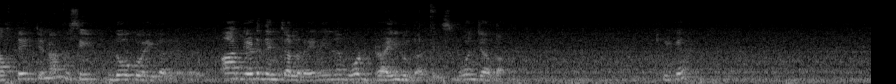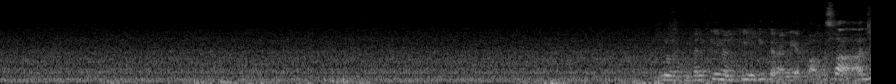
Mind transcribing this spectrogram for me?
ਹਫ਼ਤੇ 'ਚ ਨਾ ਤੁਸੀਂ ਦੋ ਕੁ ਵਾਰੀ ਕਰ ਲਿਆ ਕਰੋ। ਆਹ ਜਿਹੜੇ ਦਿਨ ਚੱਲ ਰਹੇ ਨੇ, ਇਹਨਾਂ ਬਹੁਤ ਡਰਾਈ ਹੁੰਦਾ ਫੇਸ ਬਹੁਤ ਜ਼ਿਆਦਾ। ਠੀਕ ਹੈ? ਲੋ ਜੀ, ਹਲਕੀ ਹਲਕੀ ਇਹਦੀ ਕਰਾਂਗੇ ਆਪਾਂ ਮਸਾਜ।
